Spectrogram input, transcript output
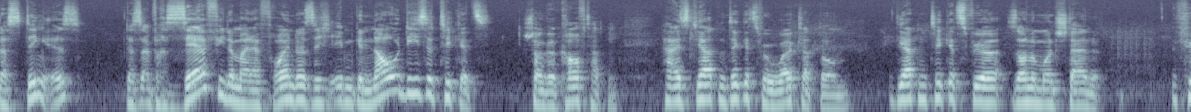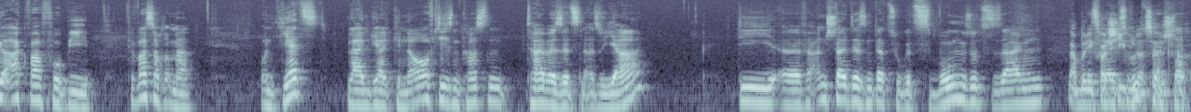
das Ding ist, dass einfach sehr viele meiner Freunde sich eben genau diese Tickets schon gekauft hatten. Heißt, die hatten Tickets für World Club Dome, die hatten Tickets für Sonne, Mond, Sterne, für Aquaphobie, für was auch immer. Und jetzt bleiben die halt genau auf diesen Kosten teilweise sitzen. Also ja, die äh, Veranstalter sind dazu gezwungen, sozusagen. Aber die verschieben das einfach.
